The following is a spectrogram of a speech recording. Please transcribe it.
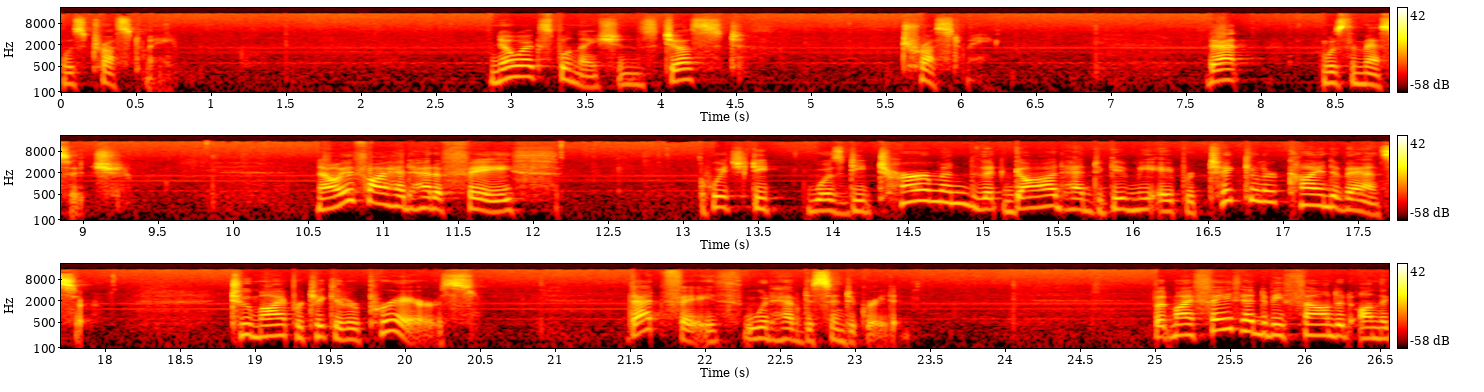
was trust me. No explanations, just trust me. That was the message. Now, if I had had a faith which de was determined that God had to give me a particular kind of answer to my particular prayers, that faith would have disintegrated. But my faith had to be founded on the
